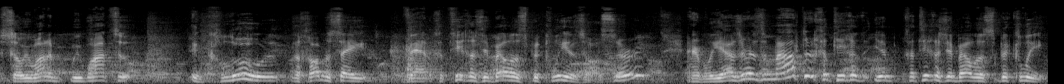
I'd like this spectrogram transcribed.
So we want to we want to include the Chacham say that Chatichas Yebelas Bekli is Aser, and Rabbi Eliezer is a matter Chatichas Yebelas Bekli.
